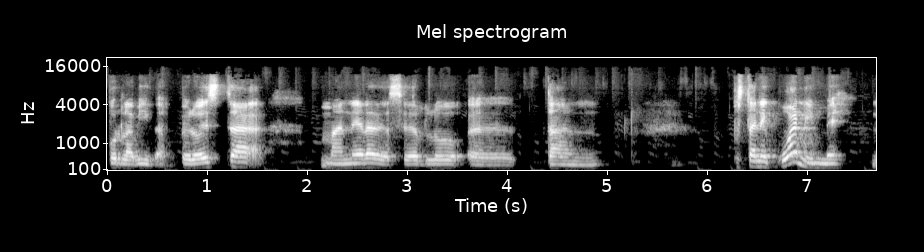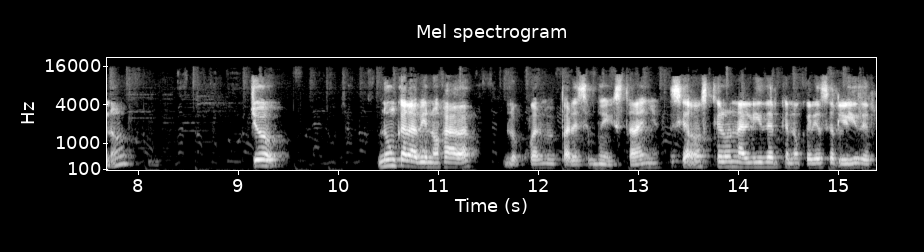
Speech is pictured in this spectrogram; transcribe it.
por la vida. Pero esta manera de hacerlo eh, tan, pues tan ecuánime, ¿no? Yo nunca la vi enojada, lo cual me parece muy extraño. Decíamos que era una líder que no quería ser líder,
